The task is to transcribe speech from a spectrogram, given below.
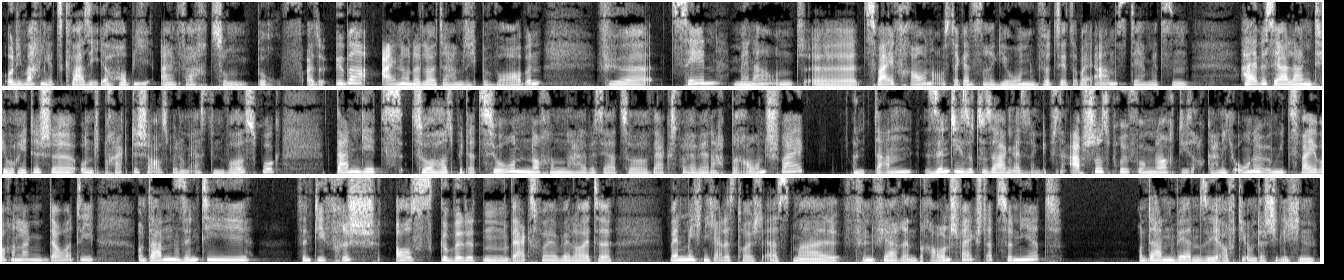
und die machen jetzt quasi ihr Hobby einfach zum Beruf. Also über 100 Leute haben sich beworben. Für zehn Männer und äh, zwei Frauen aus der ganzen Region wird's jetzt aber ernst. Die haben jetzt ein halbes Jahr lang theoretische und praktische Ausbildung erst in Wolfsburg. Dann geht's zur Hospitation, noch ein halbes Jahr zur Werksfeuerwehr nach Braunschweig. Und dann sind die sozusagen, also dann gibt's eine Abschlussprüfung noch, die ist auch gar nicht ohne, irgendwie zwei Wochen lang dauert die. Und dann sind die sind die frisch ausgebildeten Werksfeuerwehrleute, wenn mich nicht alles täuscht, erstmal fünf Jahre in Braunschweig stationiert und dann werden sie auf die unterschiedlichen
